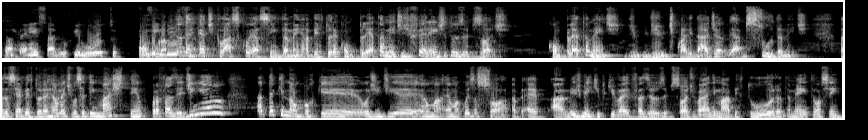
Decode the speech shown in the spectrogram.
também, sabe? O piloto. Pra O próprio vender. Thundercat clássico é assim também. A abertura é completamente diferente dos episódios. Completamente. De, de, de qualidade é absurdamente. Mas assim, a abertura realmente você tem mais tempo para fazer. Dinheiro, até que não, porque hoje em dia é uma, é uma coisa só. É a mesma equipe que vai fazer os episódios vai animar a abertura também. Então, assim,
